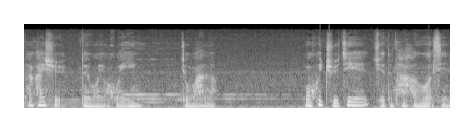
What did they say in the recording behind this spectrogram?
他开始对我有回应，就完了。我会直接觉得他很恶心。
